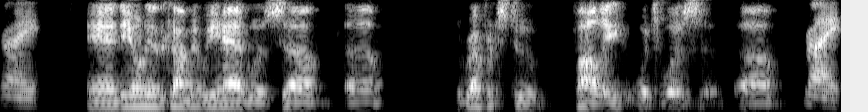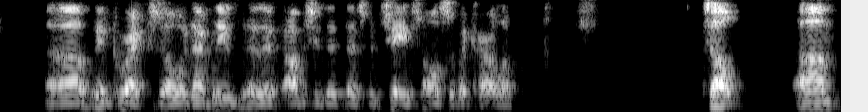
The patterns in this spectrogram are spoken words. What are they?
Right. And the only other comment we had was, uh, uh, the reference to Polly, which was, uh, Right. Uh, incorrect. So, and I believe uh, that obviously that that's been changed also by Carla. So, um,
